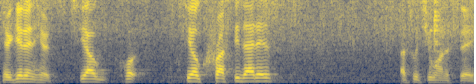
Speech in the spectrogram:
Here, get in here. See how, see how crusty that is? That's what you want to see.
